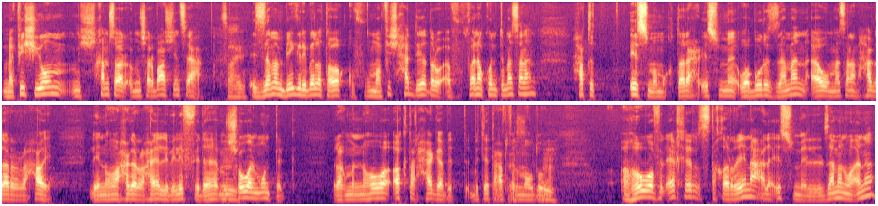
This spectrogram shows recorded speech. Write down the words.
مفيش يوم مش خمسة مش 24 ساعة صحيح الزمن بيجري بلا توقف وما فيش حد يقدر يوقفه فأنا كنت مثلا حاطط اسم مقترح اسم وبور الزمن أو مثلا حجر الرحايا لأن هو حجر الرحايا اللي بيلف ده مش مم. هو المنتج رغم إن هو أكتر حاجة بت بتتعب في الموضوع مم. هو في الآخر استقرينا على اسم الزمن وأنا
